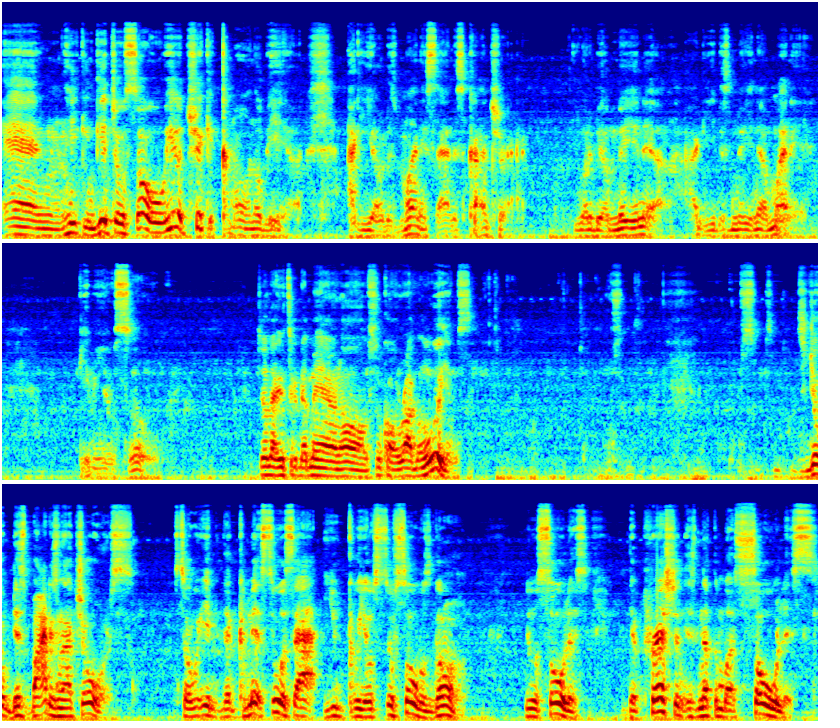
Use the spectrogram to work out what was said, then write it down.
and he can get your soul, he'll trick it. Come on over here. I give you all this money, sign this contract. You want to be a millionaire? I give you this millionaire money. Give me your soul. Just like he took that man, um, so-called Robin Williams. Your, this body's not yours. So if to commit suicide, you your soul was gone. You were soulless. Depression is nothing but soulless.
